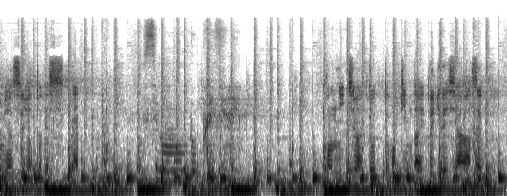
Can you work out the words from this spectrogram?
みやすい音です。ね。こんにちは。とっても近代的で幸せ。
